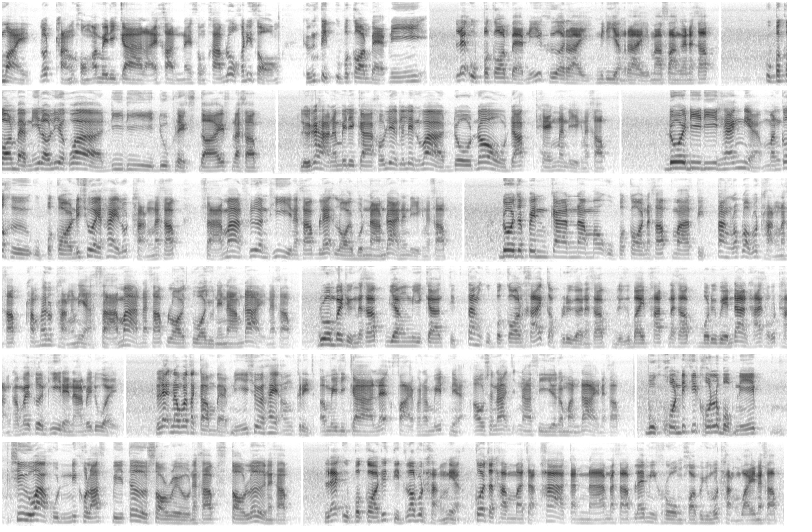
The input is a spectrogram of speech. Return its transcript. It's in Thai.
ทำไมรถถังของอเมริกาหลายคันในสงครามโลกครั้งที่2ถึงติดอุปกรณ์แบบนี้ และอุปกรณ์แบบนี้คืออะไรมีดีอย่างไรมาฟังกันนะครับ อุปกรณ์แบบนี้เราเรียกว่า DD Duplex Dive นะครับหรือทหารอเมริกาเขาเรียกเล่นๆว่า Donald Duck Tank นั่นเองนะครับ โดย DD Tank เนี่ยมันก็คืออุปกรณ์ที่ช่วยให้รถถังนะครับ สามารถเคลื่อนที่นะครับและลอยบนน้ำได้นั่นเองนะครับ โดยจะเป็นการนำเอาอุปกรณ์นะครับ มาติดตั้งรอบๆรถถังนะครับทำให้รถถังเนี่ยสามารถนะครับลอยตัวอยู่ในน้ำได้นะครับ รวมไปถึงนะครับยังมีการติดตั้งอุปกรณ์คล้ายกับเรือนะครับหรือใบพัดนะครับบริเวณด้านท้ายของรถถังทำให้เคลื่อนที่ในน้ำได้ด้วย และนวัตกรรมแบบนี้ช่วยให้อังกฤษอเมริกา และฝ่ายพันธมิตรเนี่ยเอาชนะนาซีเยอรมันได้นะครับ บุคคลที่คิดค้นระบบนี้ ชื่อว่าคุณนิโคลัสปีเตอร์ซอเรลนะครับสตอลเลอร์นะครับ และอุปกรณ์ที่ติดรอบรถถังเนี่ยก็จะทำมาจากผ้ากันน้ำนะครับ และมีโครงคอยพยุงรถถังไว้นะครับ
